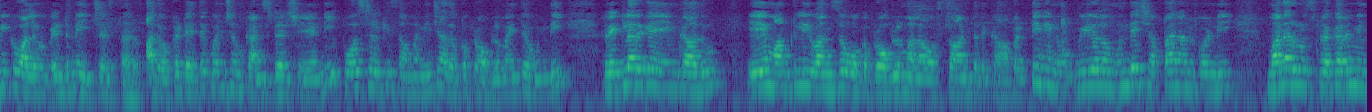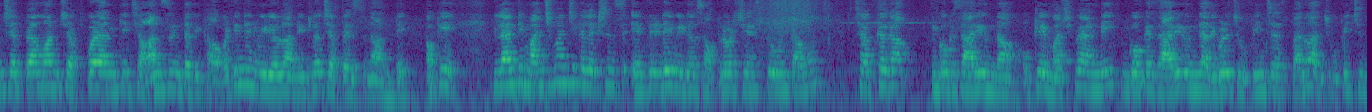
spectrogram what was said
మీకు వాళ్ళు వెంటనే ఇచ్చేస్తారు. అది ఒకటైతే కొంచెం కన్సిడర్ చేయండి. పోస్టల్కి సంబంధించి అదొక ప్రాబ్లం అయితే ఉంది. రెగ్యులర్గా ఏం కాదు. ఏ మంత్లీ వన్స్ ఒక ప్రాబ్లం అలా వస్తూ ఉంటుంది కాబట్టి నేను వీడియోలో ముందే చెప్పాను అనుకోండి. మన రూల్స్ ప్రకారం మేము చెప్పాము అని చెప్పుకోవడానికి ఛాన్స్ ఉంటుంది కాబట్టి నేను వీడియోలో అన్నింటిలో చెప్పేస్తున్నా అంతే. ఓకే ఇలాంటి మంచి మంచి కలెక్షన్స్ ఎవ్రీడే వీడియోస్ అప్లోడ్ చేస్తూ ఉంటాము. చక్కగా ఇంకొక శారీ ఉందా? ఓకే మర్చిపోయండి ఇంకొక శారీ ఉంది అది కూడా చూపించేస్తాను. అది చూపించిన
